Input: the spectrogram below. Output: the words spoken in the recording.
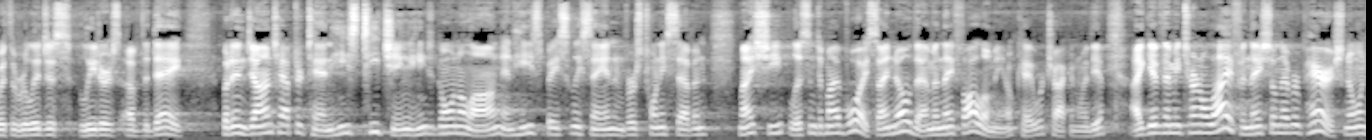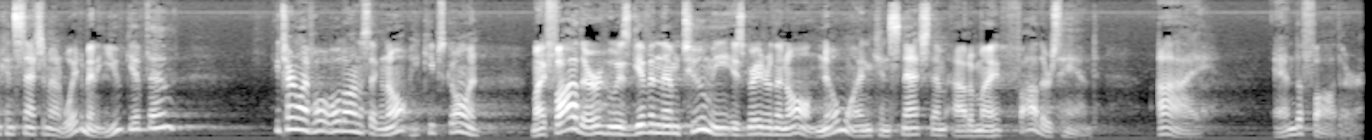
with the religious leaders of the day. But in John chapter 10, he's teaching, he's going along, and he's basically saying in verse 27, My sheep listen to my voice. I know them, and they follow me. Okay, we're tracking with you. I give them eternal life, and they shall never perish. No one can snatch them out. Wait a minute, you give them eternal life? Hold, hold on a second. No, he keeps going. My Father, who has given them to me, is greater than all. No one can snatch them out of my Father's hand. I and the Father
